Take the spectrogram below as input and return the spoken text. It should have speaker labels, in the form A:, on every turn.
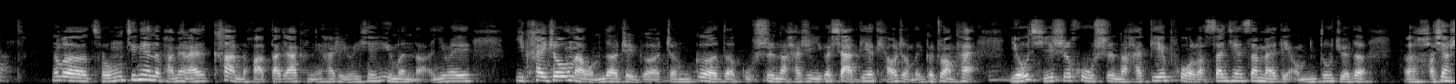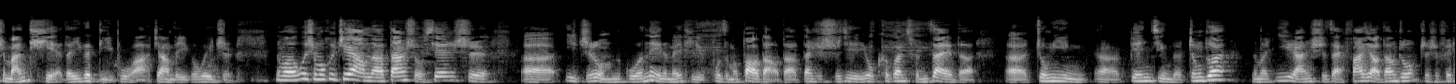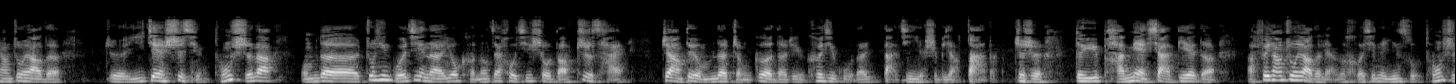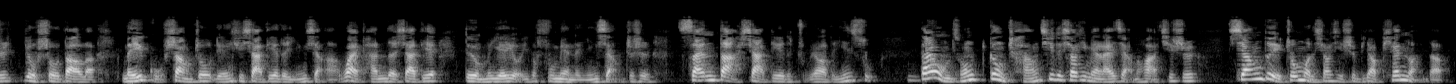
A: Yeah. 那么从今天的盘面来看的话，大家肯定还是有一些郁闷的，因为一开周呢，我们的这个整个的股市呢还是一个下跌调整的一个状态，尤其是沪市呢还跌破了三千三百点，我们都觉得呃好像是蛮铁的一个底部啊这样的一个位置。那么为什么会这样呢？当然，首先是呃一直我们国内的媒体不怎么报道的，但是实际又客观存在的呃中印呃边境的争端，那么依然是在发酵当中，这是非常重要的。这一件事情，同时呢，我们的中芯国际呢有可能在后期受到制裁，这样对我们的整个的这个科技股的打击也是比较大的。这是对于盘面下跌的啊非常重要的两个核心的因素，同时又受到了美股上周连续下跌的影响啊，外盘的下跌对我们也有一个负面的影响，这是三大下跌的主要的因素。当然，我们从更长期的消息面来讲的话，其实相对周末的消息是比较偏暖的，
